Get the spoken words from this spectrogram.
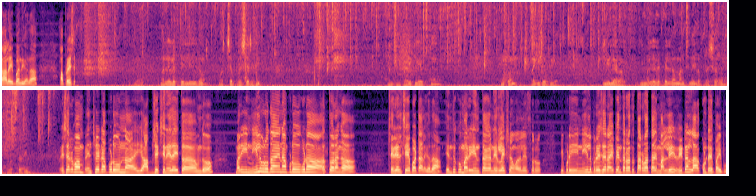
చాలా ఇబ్బంది కదా. ఆ ప్రెషర్ మల్లెల పెళ్ళిలో వచ్చే ప్రెషర్ ఇది. కొంచెం పైకి లేపితే మొత్తం తగ్గిపోద్దిగా నీళ్ళే రావు. ఇది మల్లెల పెళ్ళిలో మంచి నీళ్ళ ప్రెషర్ ఇప్పుడు వస్తుంది. ప్రెషర్ పంప్ పెంచేటప్పుడు ఉన్న ఈ అబ్జెక్షన్ ఏదైతే ఉందో మరి ఈ నీళ్ళు వృధా అయినప్పుడు కూడా సత్వరంగా చర్యలు చేపట్టాలి కదా. ఎందుకు మరి ఇంత నిర్లక్ష్యం వదిలేస్తారు ఇప్పుడు ఈ నీళ్ళు ప్రెషర్ అయిపోయిన తర్వాత తర్వాత అది మళ్ళీ రిటర్న్ లాక్కుంటుంది పైపు.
